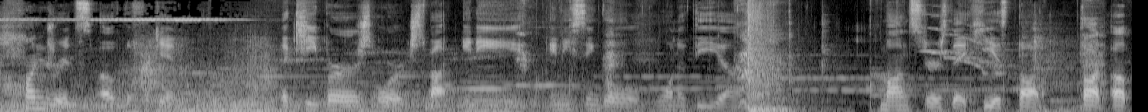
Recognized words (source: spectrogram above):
hundreds of the freaking the keepers or just about any any single one of the um, monsters that he has thought thought up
